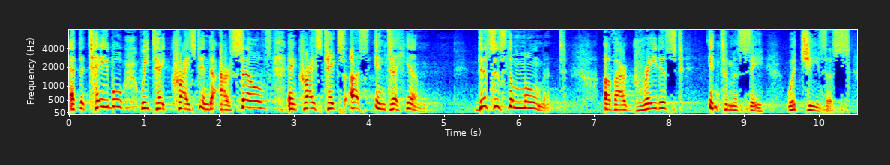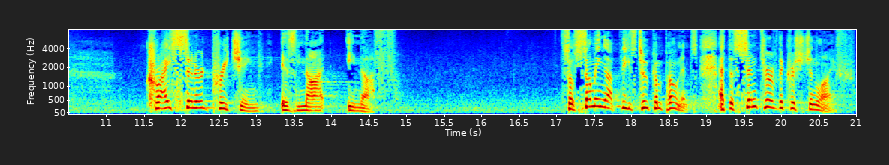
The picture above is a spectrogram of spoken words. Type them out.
At the table, we take Christ into ourselves, and Christ takes us into Him. This is the moment of our greatest intimacy with Jesus. Christ centered preaching is not enough. So, summing up these two components, at the center of the Christian life,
